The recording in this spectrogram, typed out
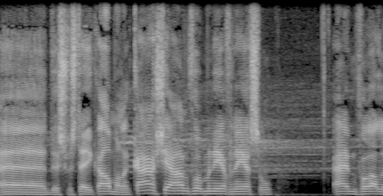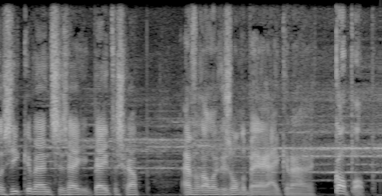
Eh, dus we steken allemaal een kaarsje aan voor meneer Van Eersel. En voor alle zieke mensen zeg ik beterschap. En voor alle gezonde bergrijkenaren, kop op.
